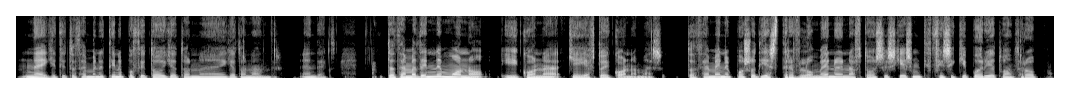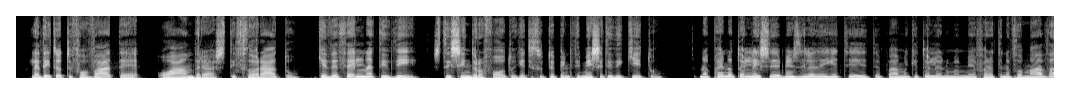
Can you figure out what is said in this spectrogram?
Απλώς, ναι, γιατί το θέμα είναι τι είναι ποθητό για τον, ε, για τον άντρα. Ε, Εντάξει. Το θέμα δεν είναι μόνο η εικόνα και η αυτοεικόνα μας. Το θέμα είναι πόσο διαστρεβλωμένο είναι αυτό σε σχέση με τη φυσική πορεία του ανθρώπου. Δηλαδή το ότι φοβάται ο άνδρας τη φθορά του και δεν θέλει να τη δει στη σύντροφό του γιατί θα του υπενθυμίσει τη δική του. Να πάει να το λύσει. Εμείς δηλαδή, γιατί δεν πάμε και το λύνουμε μία φορά την εβδομάδα;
